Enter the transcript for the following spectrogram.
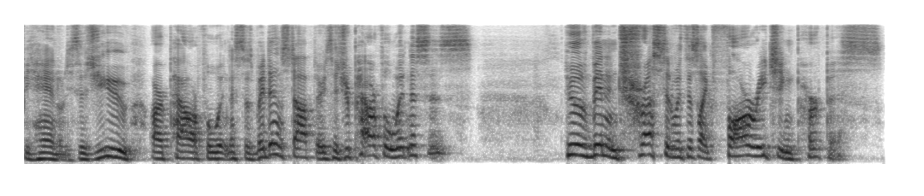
be handled. He says, You are powerful witnesses. But he doesn't stop there. He says, You're powerful witnesses who have been entrusted with this like far reaching purpose.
